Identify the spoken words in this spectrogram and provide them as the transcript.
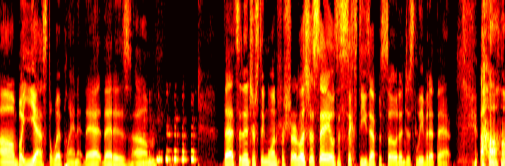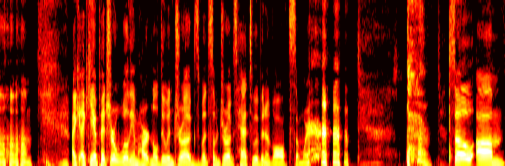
Um, but yes, the Web Planet. That that is um, that's an interesting one for sure. Let's just say it was a '60s episode and just leave it at that. Um, I, I can't picture William Hartnell doing drugs, but some drugs had to have been involved somewhere. so um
